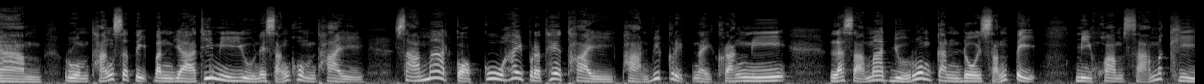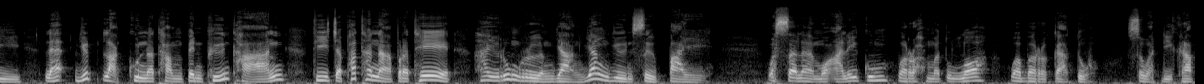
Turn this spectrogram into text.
งาม รวมทั้งสติปัญญาที่มีอยู่ในสังคมไทย สามารถกอบกู้ให้ประเทศไทยผ่านวิกฤตในครั้งนี้ และสามารถอยู่ร่วมกันโดยสันติ มีความสามัคคี และยึดหลักคุณธรรมเป็นพื้นฐาน ที่จะพัฒนาประเทศให้รุ่งเรืองอย่างยั่งยืนสืบไปวัสสลามุอะลัยกุมวะเราะห์มะตุลลอฮ์ วะบรากาตุสวัสดีครับ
